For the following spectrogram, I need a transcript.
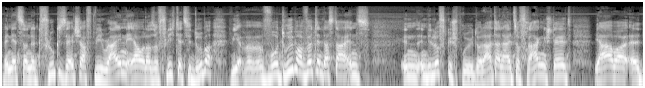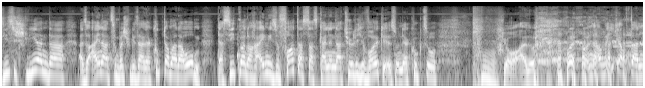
Wenn jetzt so eine Fluggesellschaft wie Ryanair oder so fliegt jetzt hier drüber, wie, wo drüber wird denn das da ins in, in die Luft gesprüht oder hat dann halt so Fragen gestellt, ja, aber äh, diese Schlieren da, also einer hat zum Beispiel gesagt, ja, guck doch mal da oben, das sieht man doch eigentlich sofort, dass das keine natürliche Wolke ist und er guckt so, puh, ja, also und auch ich hab dann,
